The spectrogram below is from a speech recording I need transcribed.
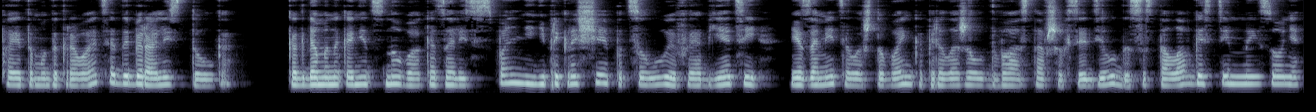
поэтому до кровати добирались долго. Когда мы, наконец, снова оказались в спальне, не прекращая поцелуев и объятий, я заметила, что Ванька переложил два оставшихся дилда со стола в гостиной зоне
